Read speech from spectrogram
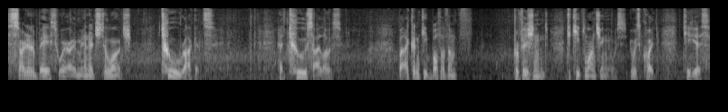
started a base where I managed to launch two rockets, had two silos, but I couldn't keep both of them provisioned to keep launching. It was it was quite tedious.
